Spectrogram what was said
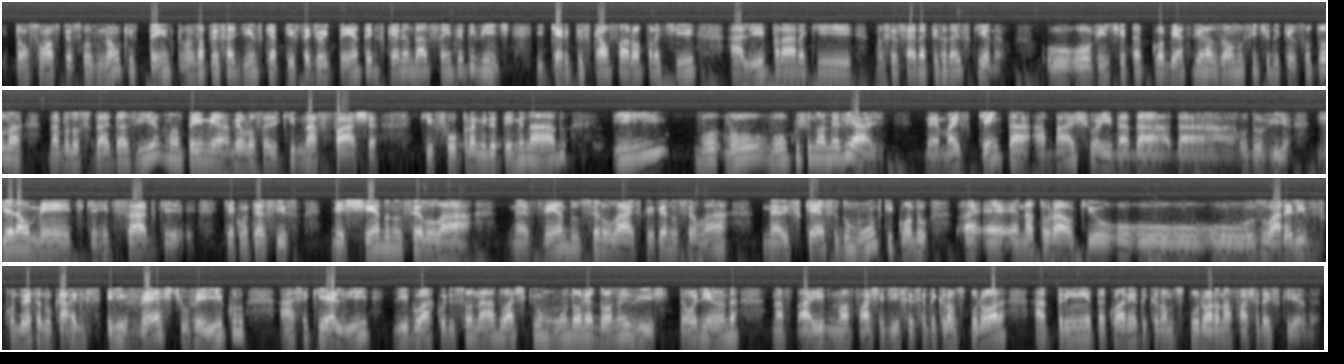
Então são as pessoas não que têm, uns apressadinhos que a pista é de 80, eles querem andar 100, 120 e querem piscar o farol para ti ali para que você saia da pista da esquerda. O, o ouvinte está coberto de razão no sentido que eu só estou na, na velocidade da via, mantenho minha, minha velocidade aqui na faixa que for para mim determinado e vou, vou, vou continuar minha viagem né? Mas quem está abaixo aí da, da, da, rodovia, geralmente, que a gente sabe que, que acontece isso, mexendo no celular, né, vendo o celular, escrevendo no celular, né, esquece do mundo que quando é, é, é natural que o, o, o, o, usuário, ele, quando entra no carro, ele, ele veste o veículo, acha que é ali liga o ar-condicionado, acha que o mundo ao redor não existe. Então ele anda na, aí numa faixa de 60 km por hora a 30, 40 km por hora na faixa da esquerda.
